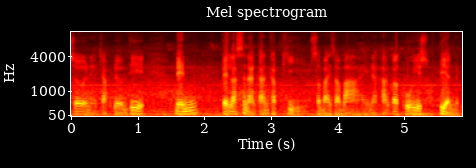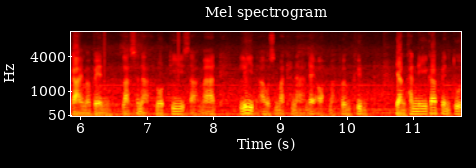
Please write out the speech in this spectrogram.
เซอร์เนี่ยจากเดิมที่เน้น เป็นลักษณะการขับขี่สบายๆนะครับก็ครูซเปลี่ยนกลายมาเป็นลักษณะรถที่สามารถรีดเอาสมรรถนะได้ออกมาเพิ่มขึ้น อย่างคันนี้ก็เป็นตัว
